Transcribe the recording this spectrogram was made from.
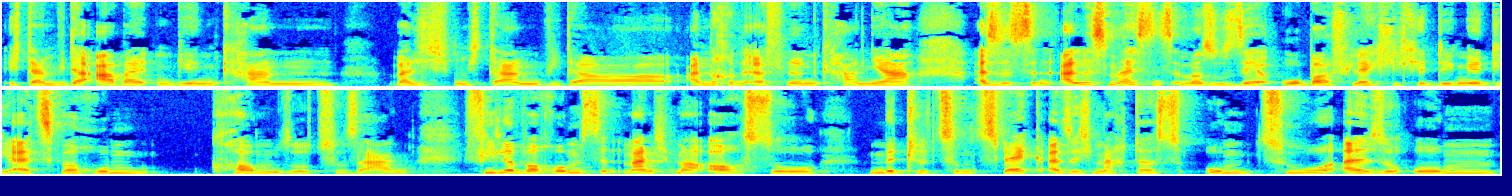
ich dann wieder arbeiten gehen kann, weil ich mich dann wieder anderen öffnen kann, ja. Also es sind alles meistens immer so sehr oberflächliche Dinge, die als Warum kommen sozusagen. Viele Warums sind manchmal auch so Mittel zum Zweck. Also ich mache das um zu, also um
